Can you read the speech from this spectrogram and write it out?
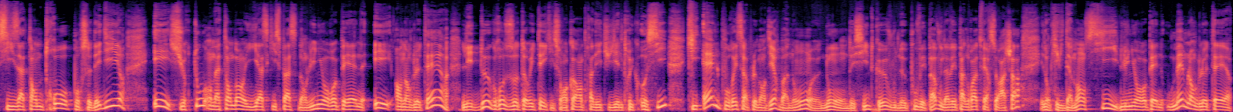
s'ils attendent trop pour se dédire. Et surtout, en attendant, il y a ce qui se passe dans l'Union européenne et en Angleterre, les deux grosses autorités qui sont encore en train d'étudier le truc aussi, qui elles pourraient simplement dire bah non, euh, nous on décide que vous ne pouvez pas, vous n'avez pas le droit de faire ce rachat. Et donc évidemment, si l'Union européenne ou même l'Angleterre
